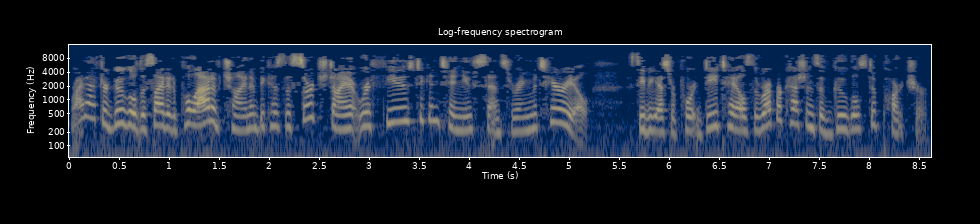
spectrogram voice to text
right after Google decided to pull out of China because the search giant refused to continue censoring material. The CBS report details the repercussions of Google's departure.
